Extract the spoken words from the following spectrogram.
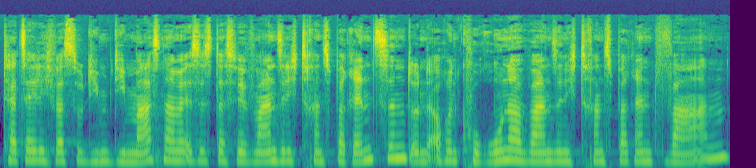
tatsächlich, was so die, die Maßnahme ist, ist, dass wir wahnsinnig transparent sind und auch in Corona wahnsinnig transparent waren.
